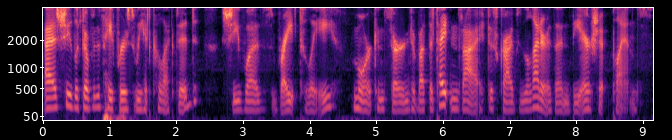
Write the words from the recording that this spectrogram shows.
As she looked over the papers we had collected, she was rightly more concerned about the Titan's eye described in the letter than the airship plans.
